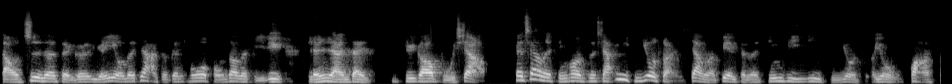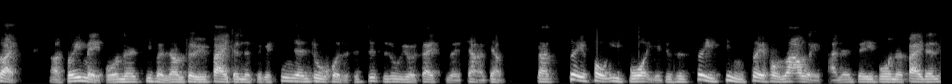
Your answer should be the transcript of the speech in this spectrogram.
导致呢整个原油的价格跟通货膨胀的比率仍然在居高不下。在这样的情况之下，议题又转向了，变成了经济议题又又挂帅啊，所以美国呢，基本上对于拜登的这个信任度或者是支持度又再次的下降。那最后一波，也就是最近最后拉尾盘的这一波呢，拜登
